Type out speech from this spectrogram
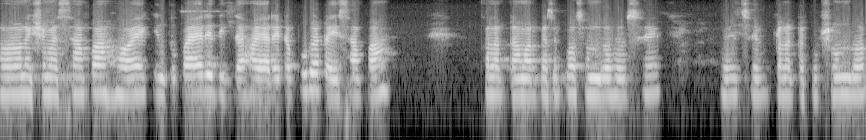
আবার অনেক সময় ছাপা হয়, কিন্তু পায়ের দিক হয়, আর এটা পুরাটাই ছাপা। কালারটা আমার কাছে পছন্দ হয়েছে হয়েছে। কালারটা খুব সুন্দর।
